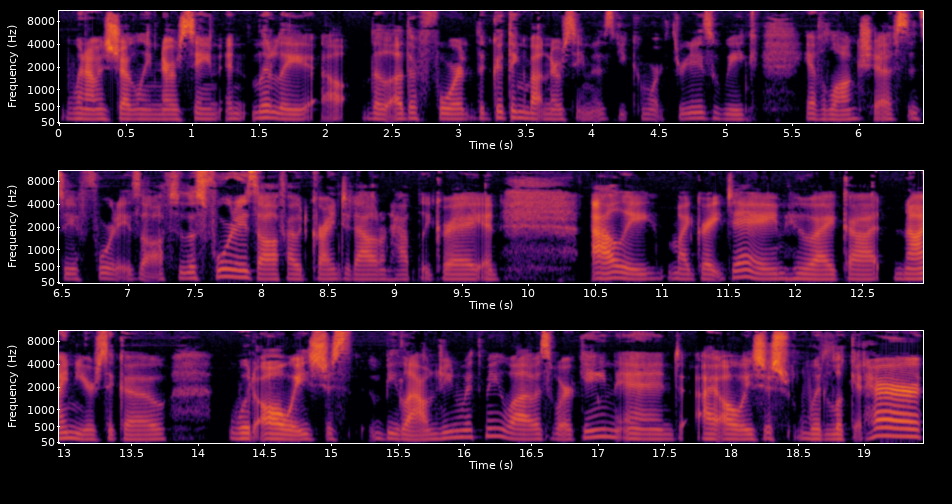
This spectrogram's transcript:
when I was juggling nursing and literally uh, the other four. The good thing about nursing is you can work three days a week, you have long shifts, and so you have four days off. So those four days off, I would grind it out on Happily Grey. And Allie, my Great Dane, who I got nine years ago, would always just be lounging with me while I was working. And I always just would look at her.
